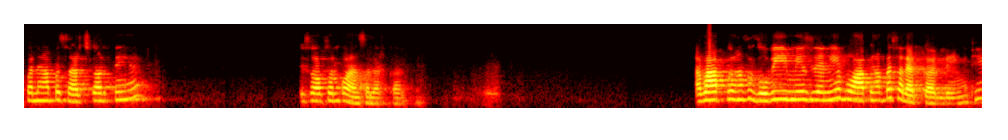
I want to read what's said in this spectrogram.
अपन यहाँ पे सर्च करते हैं। इस ऑप्शन को अनसेलेक्ट करते हैं। अब आपको यहाँ से जो भी इमेज लेनी है, वो आप यहाँ पे सेलेक्ट कर लेंगे, ठीक है?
